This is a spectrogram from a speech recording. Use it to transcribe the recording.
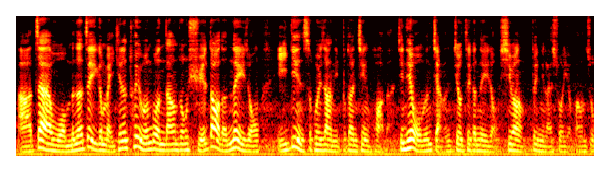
啊，在我们的这个每天的推文过程当中，学到的内容一定是会让你不断进化的。今天我们讲的就这个内容，希望对你来说有帮助。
